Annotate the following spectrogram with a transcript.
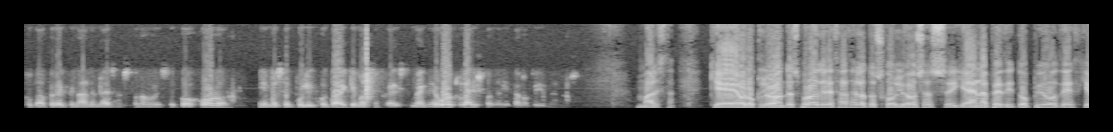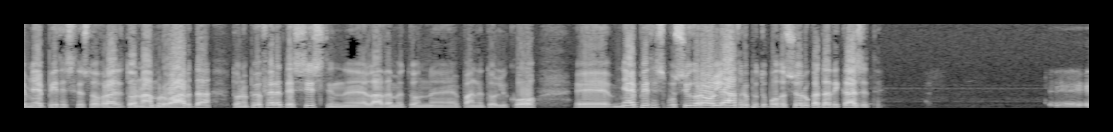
που θα πρέπει να είναι μέσα στον αγωνιστικό χώρο είμαστε πολύ κοντά και είμαστε ευχαριστημένοι. Εγώ τουλάχιστον είμαι ικανοποιημένος. Μάλιστα. Και ολοκληρώνοντας, Πρόεδρε, θα ήθελα το σχόλιο σας για ένα παιδί το οποίο δέχτηκε μια επίθεση χθες το βράδυ, τον Άμρου Άρντα, τον οποίο φέρατε εσείς στην Ελλάδα με τον ε, Πανετολικό. Ε, μια επίθεση που σίγουρα όλοι οι άνθρωποι του ποδοσφαίρου καταδικάζετε. Ε,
